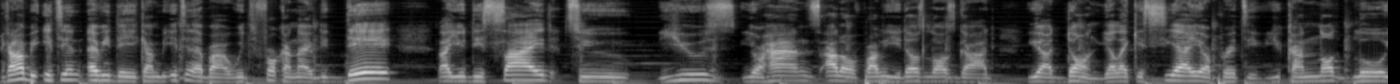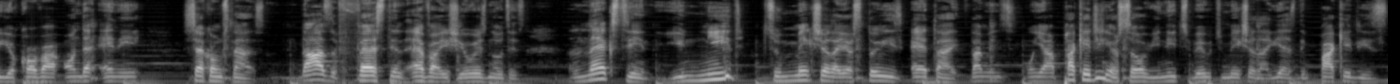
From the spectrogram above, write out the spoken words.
you cannot be eating every day. You can be eating about with fork and knife. The day that you decide to use your hands out of probably you just lost guard you are done. You're like a cia operative. You cannot blow your cover under any circumstance. That's the first thing ever you should always notice next thing you need to make sure that your story is airtight. That means when you are packaging yourself, you need to be able to make sure that yes, the package is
